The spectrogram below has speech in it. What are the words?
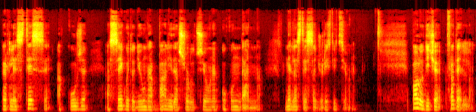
per le stesse accuse a seguito di una valida assoluzione o condanna nella stessa giurisdizione. Paolo dice, fratello,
